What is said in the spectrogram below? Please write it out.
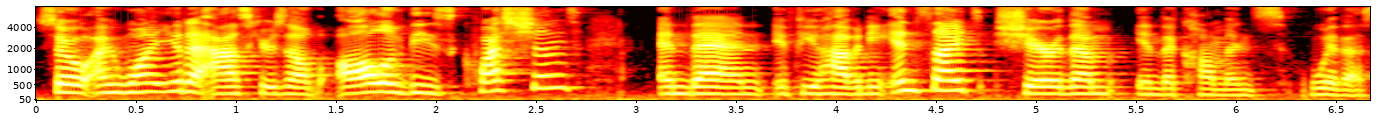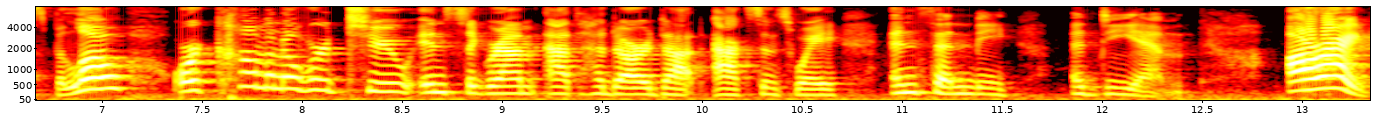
So I want you to ask yourself all of these questions. And then, if you have any insights, share them in the comments with us below, or come on over to Instagram at hadar.accentsway and send me a DM. All right,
